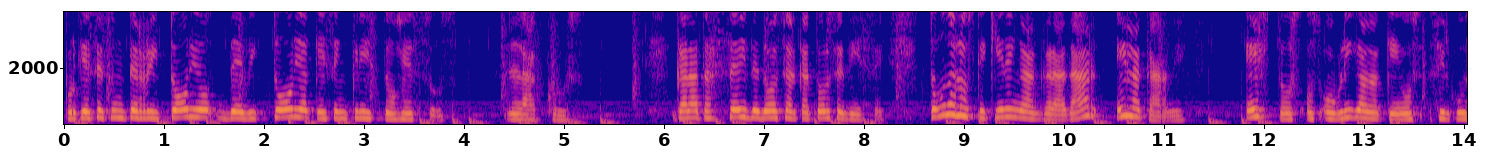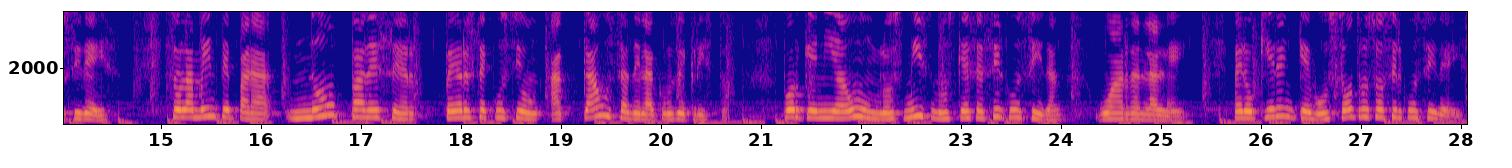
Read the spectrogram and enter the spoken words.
porque ese es un territorio de victoria que es en Cristo Jesús, la cruz. Gálatas 6 de 12 al 14 dice, todos los que quieren agradar en la carne, estos os obligan a que os circuncidéis, solamente para no padecer persecución a causa de la cruz de Cristo, porque ni aun los mismos que se circuncidan guardan la ley, pero quieren que vosotros os circuncidéis,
